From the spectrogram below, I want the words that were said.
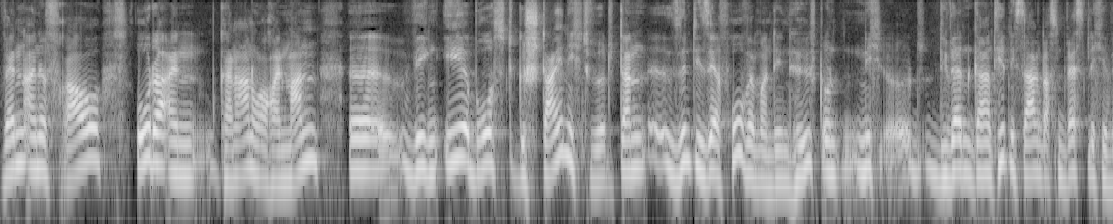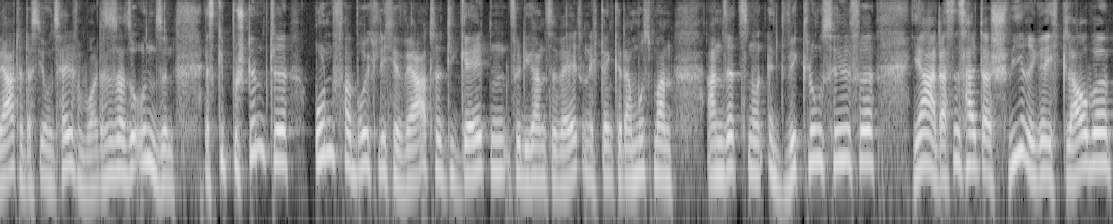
wenn eine Frau oder ein, keine Ahnung, auch ein Mann äh, wegen Ehebrust gesteinigt wird, dann äh, sind die sehr froh, wenn man denen hilft und nicht, äh, die werden garantiert nicht sagen, das sind westliche Werte, dass ihr uns helfen wollt. Das ist also Unsinn. Es gibt bestimmte unverbrüchliche Werte, die gelten für die ganze Welt und ich denke, da muss man ansetzen und Entwicklungshilfe, ja, das ist halt das Schwierige. Ich glaube,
